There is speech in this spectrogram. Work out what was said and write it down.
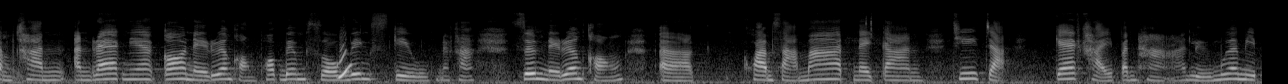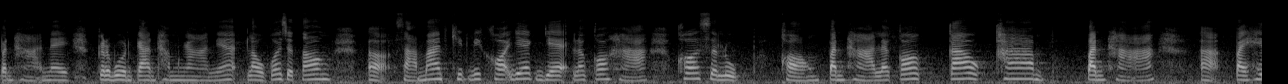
สำคัญอันแรกเนี่ยก็ในเรื่องของ problem solving skill นะคะซึ่งในเรื่องของอความสามารถในการที่จะแก้ไขปัญหาหรือเมื่อมีปัญหาในกระบวนการทำงานเนี่ยเราก็จะต้องออสามารถคิดวิเคราะห์แยกแยะ แล้วก็หาข้อสรุปของปัญหาแล้วก็ก้าวข้ามปัญหา ไปให้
